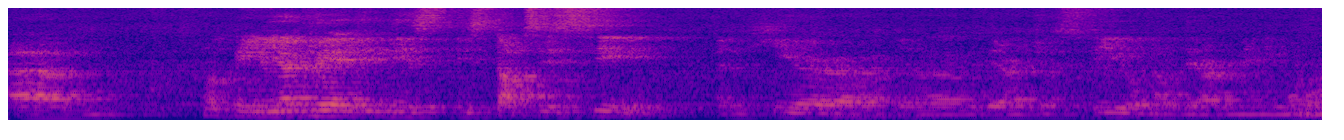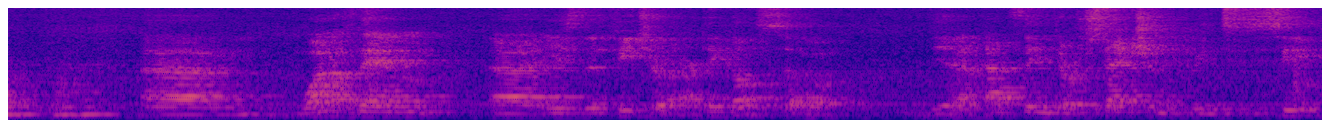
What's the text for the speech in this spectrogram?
um, Okay, we are creating this, this top CCC, and here uh, there are just few, now there are many more. Um, one of them uh, is the feature articles, so yeah, that's the intersection between CCC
